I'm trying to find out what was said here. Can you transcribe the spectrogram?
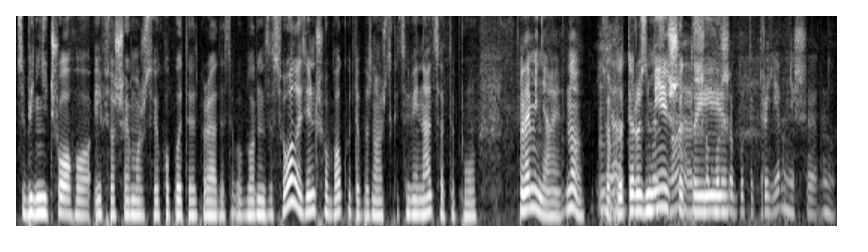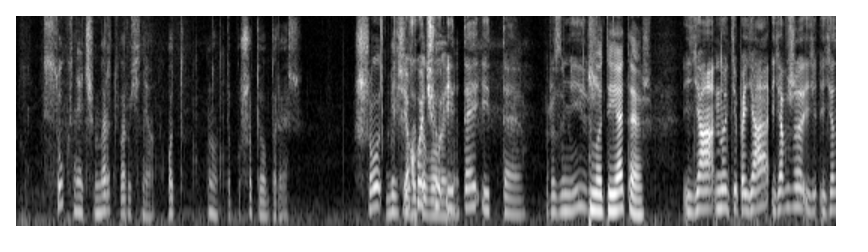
собі нічого, і все, що я можу собі купити, відправляти це бабло не ЗСУ, але з іншого боку, типу, знову ж таки, це війна, це типу. Вона міняє. Ну, тобто Я ти розумієш, не що ти. що може бути приємніше, ну, сукня чи мертва русня. От, ну, типу, що ти обереш? Що більше я хочу задоволення? і те, і те. Розумієш? От і я теж. Я ну, типа, я, я вже я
